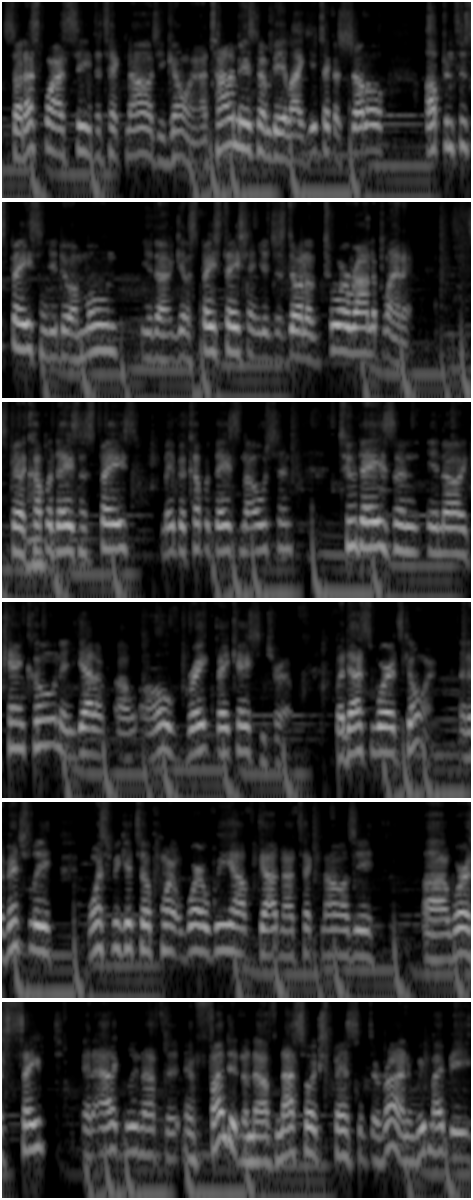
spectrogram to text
So that's why I see the technology going. Autonomy is going to be like you take a shuttle up into space and you do a moon, you get a space station, you're just doing a tour around the planet spend a mm-hmm. couple days in space, maybe a couple days in the ocean, two days in you know in Cancun, and you got a, a, a whole great vacation trip. But that's where it's going. And eventually, once we get to a point where we have gotten our technology, uh, where it's safe and adequately enough to, and funded enough, not so expensive to run, we might be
